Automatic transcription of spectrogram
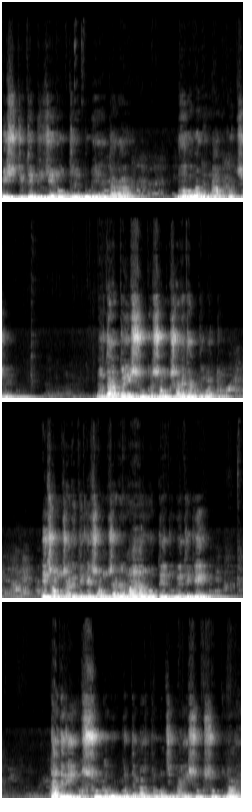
বৃষ্টিতে ভিজে রৌদ্রে পুড়ে তারা ভগবানের নাম করছে। তারা তো এই সুখ সংসারে থাকতে পারত। এই সংসারে থেকে, সংসারের মায়ার মধ্যে ডুবে থেকে তাদের এই সুখ ভোগ করতে পারতো। বলছে না এই সুখ সুখ নয়।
